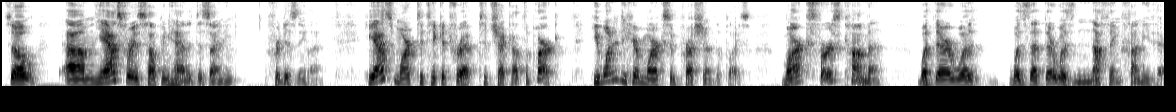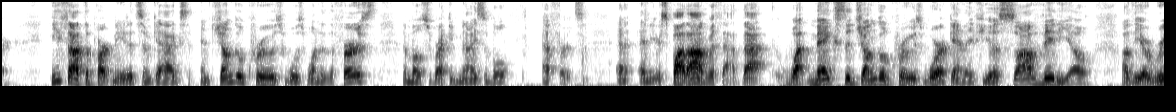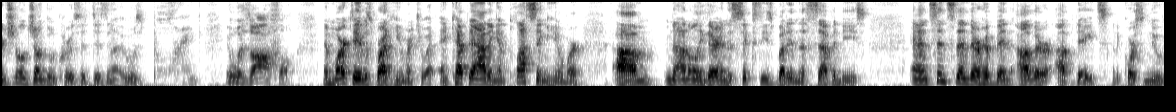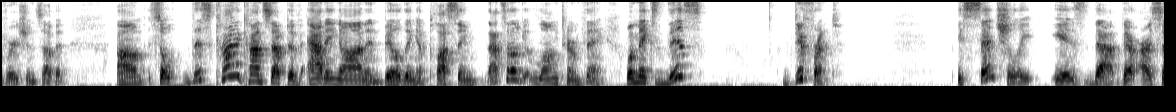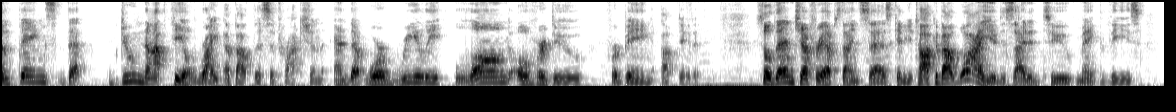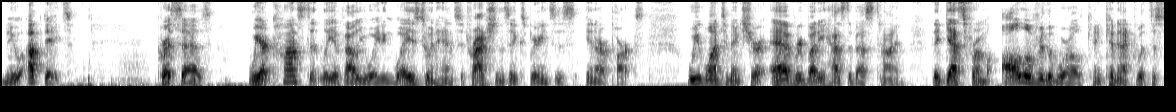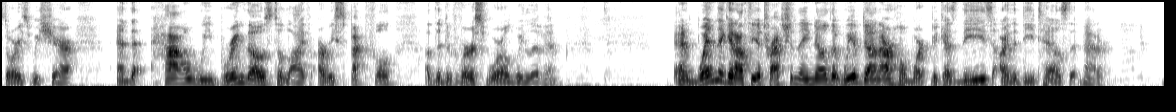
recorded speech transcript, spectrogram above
So um, he asked for his helping hand at designing for Disneyland. He asked Marc to take a trip to check out the park. He wanted to hear Marc's impression of the place. Marc's first comment what there was was that there was nothing funny there. He thought the park needed some gags, and Jungle Cruise was one of the first and most recognizable efforts. And, and you're spot on with that. That what makes the Jungle Cruise work. And if you saw video of the original Jungle Cruise at Disneyland, it was boring. It was awful. And Marc Davis brought humor to it and kept adding and plussing humor um, not only there in the 60s, but in the 70s. And since then, there have been other updates, and of course, new versions of it. Um, so, this kind of concept of adding on and building and plussing, that's a long term thing. What makes this different, essentially, is that there are some things that do not feel right about this attraction and that were really long overdue for being updated. So then Jeffrey Epstein says, Can you talk about why you decided to make these new updates? Chris says, We are constantly evaluating ways to enhance attractions and experiences in our parks. We want to make sure everybody has the best time. The guests from all over the world can connect with the stories we share, and that how we bring those to life are respectful of the diverse world we live in. And when they get off the attraction, they know that we have done our homework because these are the details that matter.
